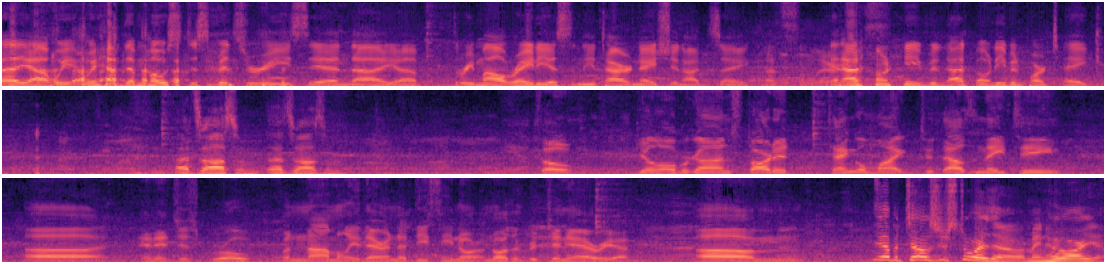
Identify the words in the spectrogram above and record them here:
Uh, yeah, we, we have the most dispensaries in a uh, three mile radius in the entire nation. I'd say, That's hilarious. and I don't even I don't even partake. That's awesome. That's awesome. So, Gil Obregon started Tango Mike 2018, uh, and it just grew phenomenally there in the DC, Nor- Northern Virginia area. Um, Yeah, but tell us your story though. I mean, who are you?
